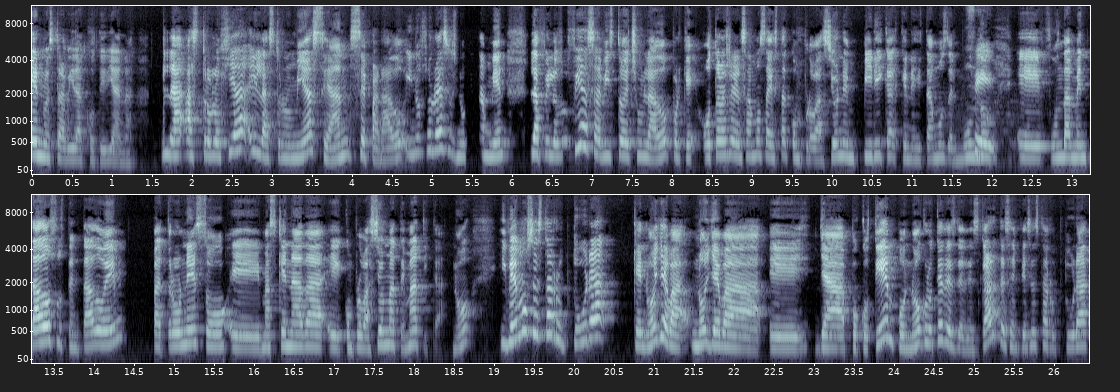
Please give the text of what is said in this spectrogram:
en nuestra vida cotidiana. La astrología y la astronomía se han separado y no solo eso, sino que también la filosofía se ha visto hecho a un lado porque otra vez regresamos a esta comprobación empírica que necesitamos del mundo, eh, fundamentado, sustentado en patrones o eh, más que nada eh, comprobación matemática, ¿no? Y vemos esta ruptura que no lleva, no lleva eh, ya poco tiempo, ¿no? Creo que desde Descartes empieza esta ruptura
